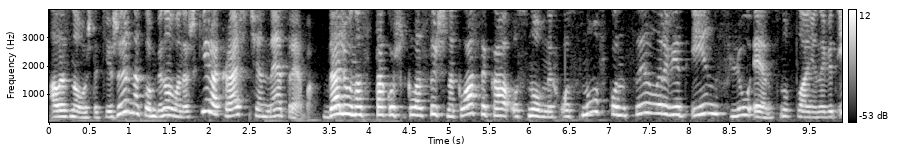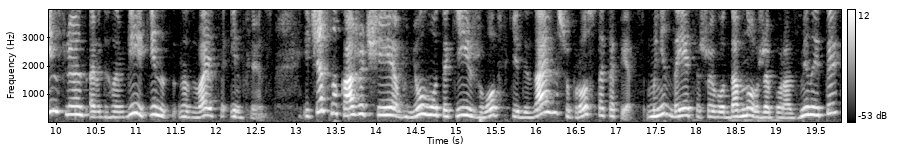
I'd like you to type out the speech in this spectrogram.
Але знову ж таки, жирна комбінована шкіра краще не треба. Далі у нас також класична класика основних основ консилер від Influence. Ну, в плані не від Influence, а від Glambi, який на- називається Influence. І чесно кажучи, в нього такий жлобський дизайн, що просто капець. Мені здається, що його давно вже пора змінити.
